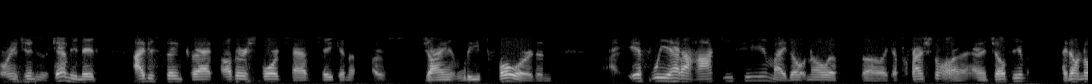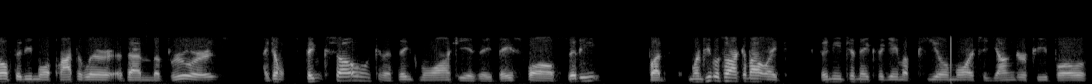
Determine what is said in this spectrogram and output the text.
or any changes that can be made. I just think that other sports have taken a giant leap forward. And if we had a hockey team, I don't know if uh, like a professional NHL team, I don't know if they'd be more popular than the Brewers. I don't think so because I think Milwaukee is a baseball city. But when people talk about like they need to make the game appeal more to younger people,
